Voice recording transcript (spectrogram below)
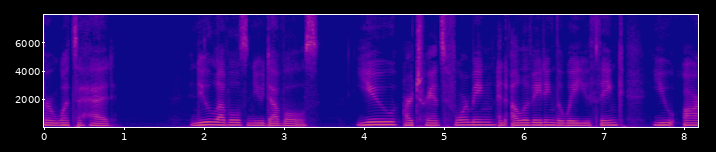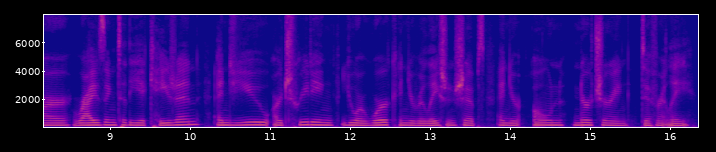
for what's ahead. New levels, new devils. You are transforming and elevating the way you think. You are rising to the occasion and you are treating your work and your relationships and your own nurturing differently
